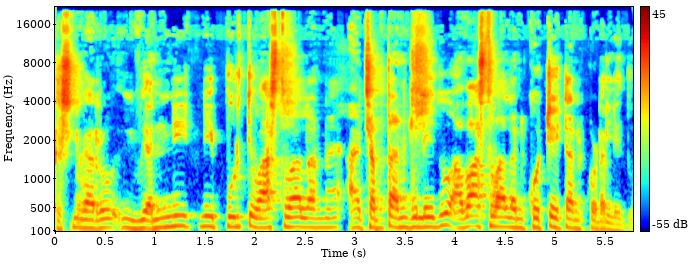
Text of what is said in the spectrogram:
కృష్ణ గారు ఇవన్నిటినీ పూర్తి వాస్తవాలని చెప్పడానికి లేదు అవాస్తవాలని కొట్టేయటానికి కూడా లేదు.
